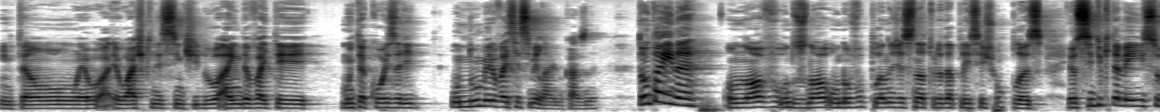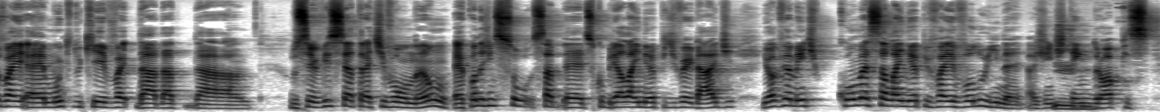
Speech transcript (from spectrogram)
Então eu, eu acho que nesse sentido ainda vai ter muita coisa ali. O número vai ser similar, no caso, né? Então tá aí, né? Um novo, um dos no, um novo plano de assinatura da PlayStation Plus. Eu sinto que também isso vai. É muito do que vai. da, da, da do serviço ser atrativo ou não, é quando a gente so, sabe, é, descobrir a line-up de verdade e, obviamente, como essa line-up vai evoluir, né? A gente uhum. tem drops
